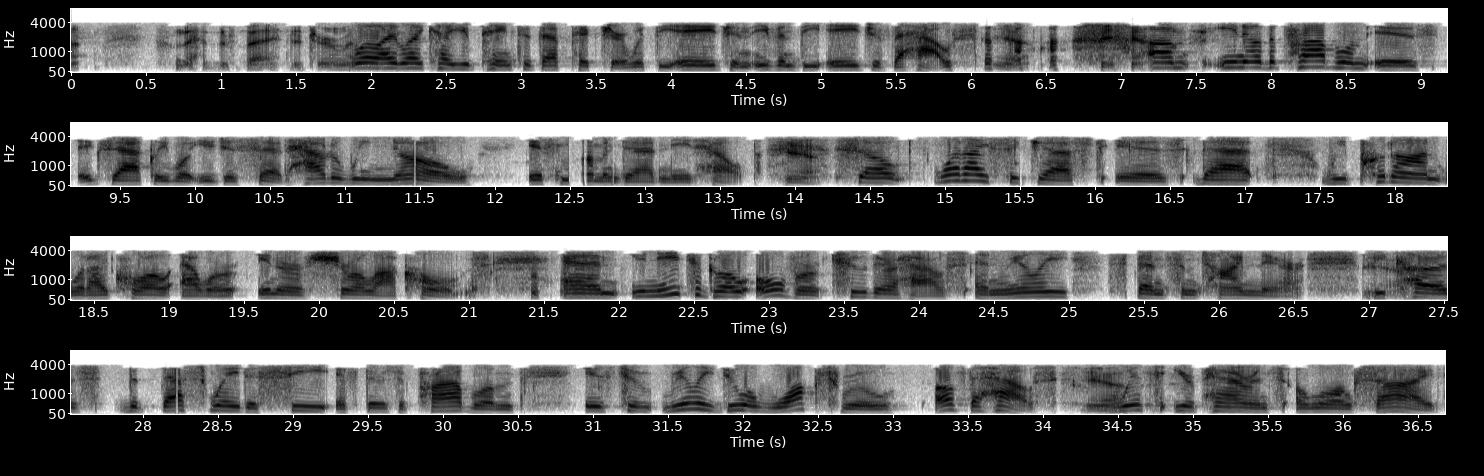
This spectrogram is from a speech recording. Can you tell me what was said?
that, determines. Well, I like how you painted that picture with the age and even the age of the house. yeah. yeah. Um, you know, the problem is exactly what you just said. How do we know if mom and dad need help. Yeah. So, what I suggest is that we put on what I call our inner Sherlock Holmes. and you need to go over to their house and really spend some time there yeah. because the best way to see if there's a problem is to really do a walkthrough of the house yeah. with your parents alongside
